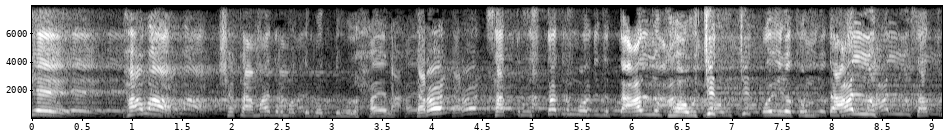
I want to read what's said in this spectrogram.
যে পাওয়ার সেটা আমাদের মধ্যে বদ্ধমূল হয় না। কারণ ছাত্র উস্তাদের মধ্যে যে তাল্লুক হওয়া উচিত ওই রকম তাল্লুক ছাত্র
